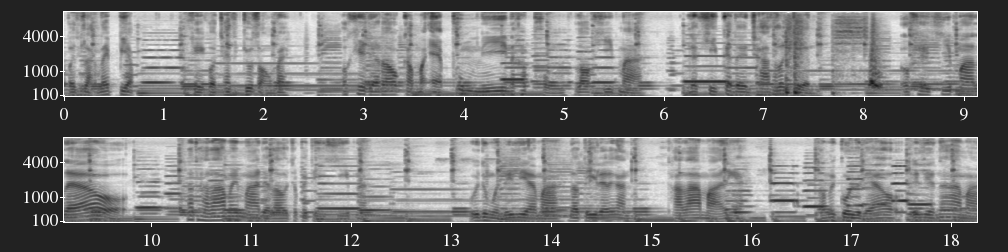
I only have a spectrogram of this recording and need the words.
เปิดที่หลังได้เปรียบ โอเคกดใช้สกิลสองไป โอเคเดี๋ยวเรากลับมาแอบพุ่มนี้นะครับผม รอคีปมา แล้วคีปก็เดินช้าซะเหลือเกิน โอเคคีปมาแล้ว ถ้าทาร่าไม่มาเดี๋ยวเราจะไปตีคีปนะ อุ้ยดูเหมือนลิเลียมา เราตีเลยแล้วกัน ทาร่ามาได้ไง เราไม่กลัวอยู่แล้วลิเลียหน้ามา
